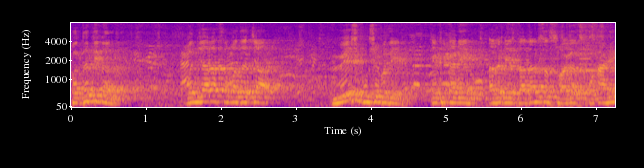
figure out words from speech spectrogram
पद्धतीनं बंजारा समाजाच्या वेशभूषेमध्ये या ठिकाणी आदरणीय दादांचं स्वागत होत आहे.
